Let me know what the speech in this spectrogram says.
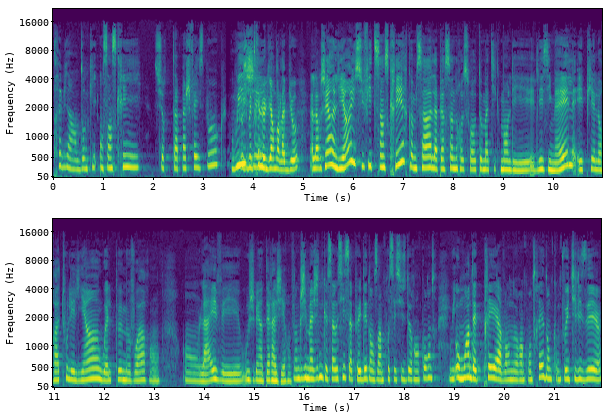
Très bien, donc on s'inscrit sur ta page Facebook. Oui, je mettrai le lien dans la bio. Alors j'ai un lien, il suffit de s'inscrire, comme ça la personne reçoit automatiquement les, les emails et puis elle aura tous les liens où elle peut me voir en, en live et où je vais interagir. Donc j'imagine que ça aussi, ça peut aider dans un processus de rencontre, Oui. au moins d'être prêt avant de rencontrer. Donc on peut utiliser euh,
